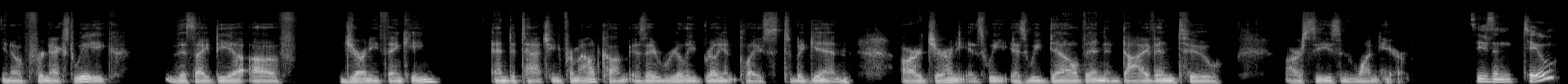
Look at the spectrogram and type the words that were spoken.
you know, for next week, this idea of journey thinking and detaching from outcome is a really brilliant place to begin our journey as we as we delve in and dive into our season one here. Season two?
